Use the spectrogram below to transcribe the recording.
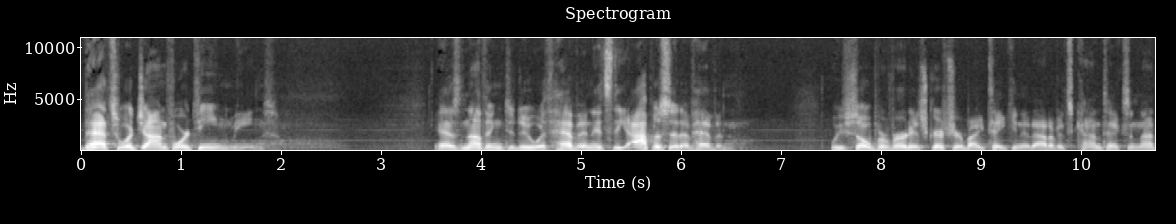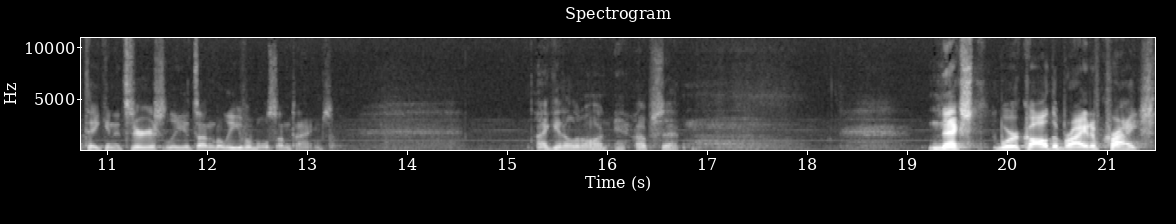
That's what John 14 means. It has nothing to do with heaven, it's the opposite of heaven. We've so perverted Scripture by taking it out of its context and not taking it seriously, it's unbelievable sometimes. I get a little upset. Next, we're called the bride of Christ.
